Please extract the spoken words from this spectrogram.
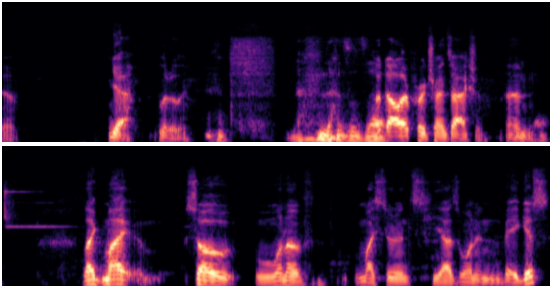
Yeah, Yeah, literally That's what's up. a dollar per transaction, and Yeah. like my so one of my students he has one in vegas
